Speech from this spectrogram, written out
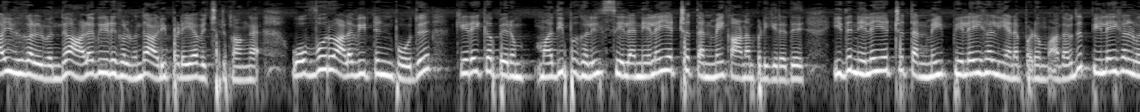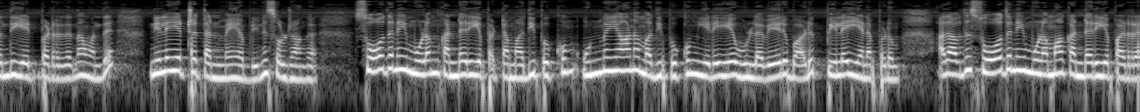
ஆய்வுகள் வந்து அளவீடுகள் வந்து அடிப்படையாக வச்சுருக்காங்க. ஒவ்வொரு அளவீட்டின் போது கிடைக்கப்பெறும் மதிப்புகளில் சில நிலையற்ற தன்மை காணப்படுகிறது. இது நிலையற்ற தன்மை பிழைகள் எனப்படும் அதாவது பிழைகள் வந்து ஏற்படுறது தான் வந்து நிலையற்ற தன்மை அப்படின்னு சொல்கிறாங்க சோதனை மூலம் கண்டறியப்பட்ட மதிப்புக்கும் உண்மையான மதிப்புக்கும் இடையே உள்ள வேறுபாடு பிழை எனப்படும். அதாவது சோதனை மூலமாக கண்டறியப்படுற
